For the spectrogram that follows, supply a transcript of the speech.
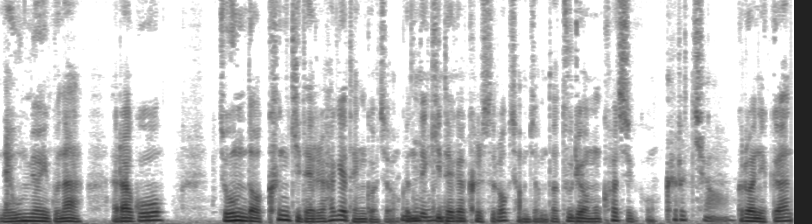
내 운명이구나라고 좀더큰 기대를 하게 된 거죠. 근데 네. 기대가 클수록 점점 더 두려움은 커지고 그렇죠. 그러니까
